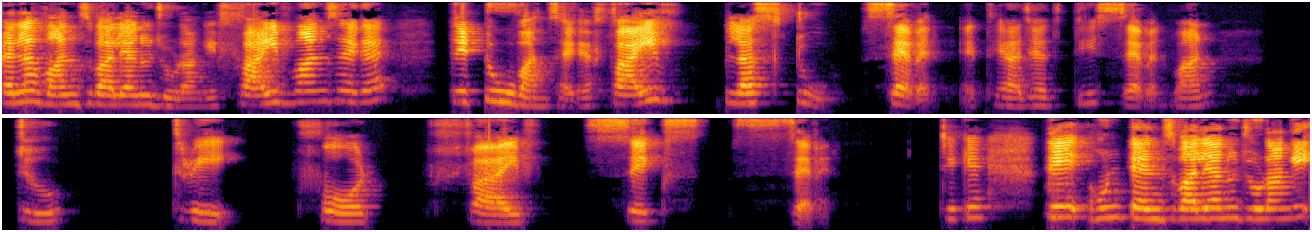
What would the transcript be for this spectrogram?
ਪਹਿਲਾਂ ones ਵਾਲਿਆਂ ਨੂੰ ਜੋੜਾਂਗੇ 5 ones ਹੈਗਾ ਤੇ 2 ones ਹੈਗਾ 5 plus 2 7 ਇੱਥੇ ਆ ਜਾਏਗੀ 7 1 2 3 4 5 6 7 ਠੀਕ ਹੈ ਤੇ ਹੁਣ ਟੈਂਸ ਵਾਲਿਆਂ ਨੂੰ ਜੋੜਾਂਗੇ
